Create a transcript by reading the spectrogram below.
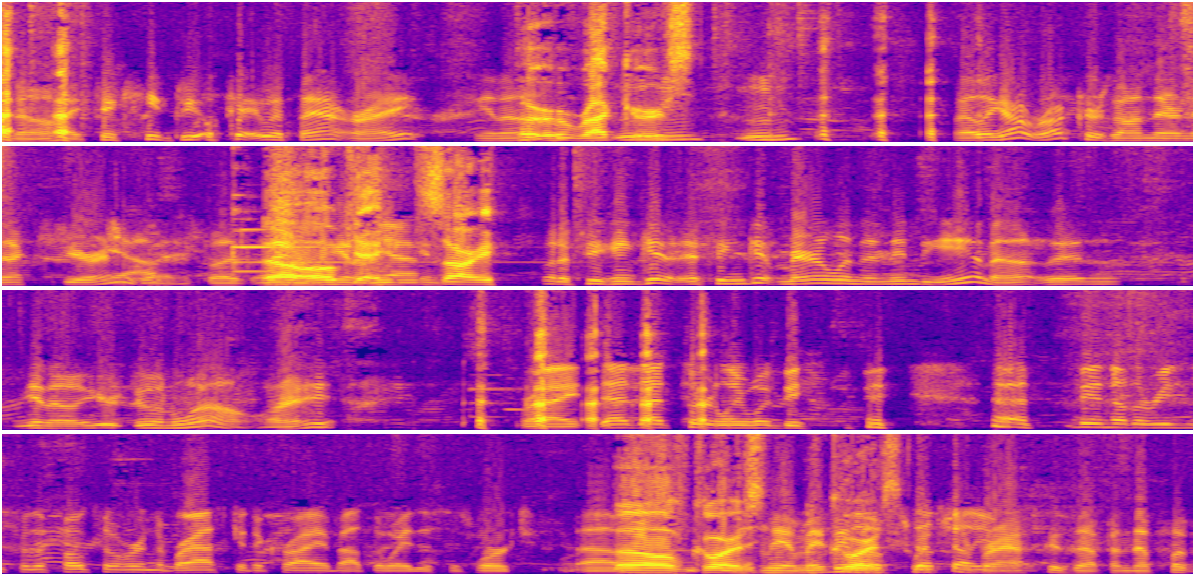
You know, I think he'd be okay with that, right? You know, Or Rutgers. Mm-hmm. well, they got Rutgers on there next year Yeah. anyway. But uh, Oh, you know, okay. you can- Sorry. but if you can get if you can get Maryland and Indiana, then you know you're doing well, right? right. That that certainly would be that'd be another reason for the folks over in Nebraska to cry about the way this has worked. Um, Oh, of course. Yeah, maybe they'll course. switch They'll tell Nebraska's up and they'll put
